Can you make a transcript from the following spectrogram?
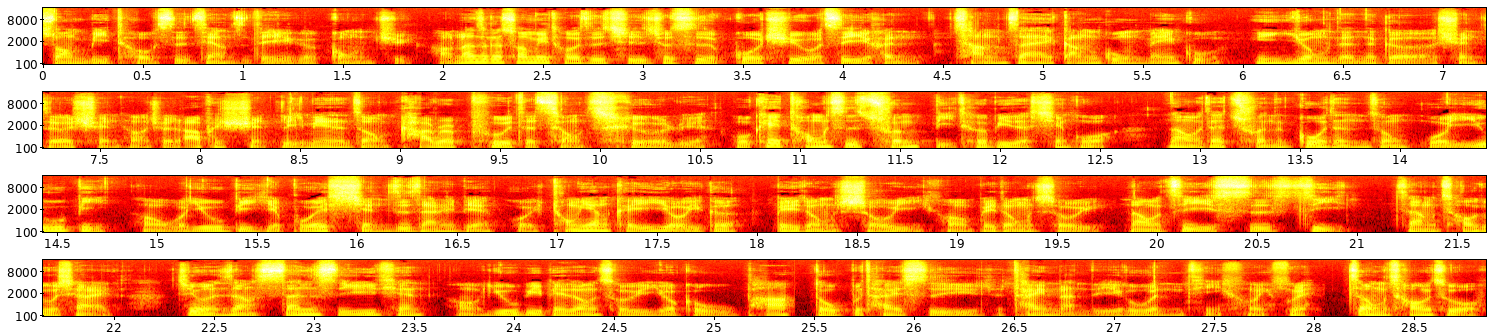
双币投资这样子的一个工具。好，那这个双币投资其实就是过去我自己很常在港股、美股运用的那个选择权，哈，就是 option 里面的这种 cover put 的这种策略。我可以同时存比特币的现货，那我在存的过程中，我 U 币哦，我 U 币也不会闲置在那边，我同样可以有一个被动收益哦，被动收益。那我自己实际这样操作下来的。基本上三十一天哦，U B 被动收益有个五趴都不太是一太难的一个问题哦，因为这种操作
